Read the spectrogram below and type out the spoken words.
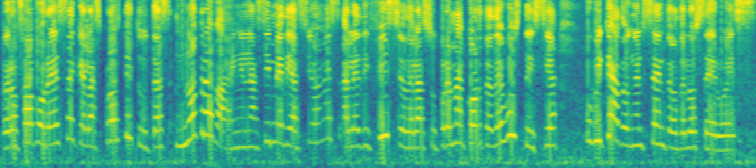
pero favorece que las prostitutas no trabajen en las inmediaciones al edificio de la Suprema Corte de Justicia, ubicado en el centro de los héroes.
